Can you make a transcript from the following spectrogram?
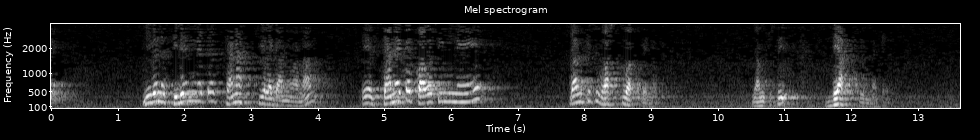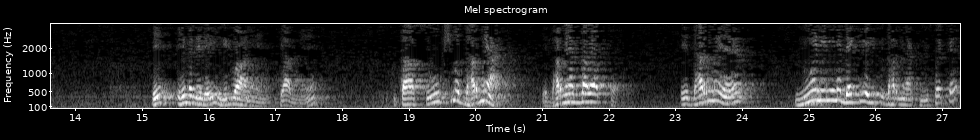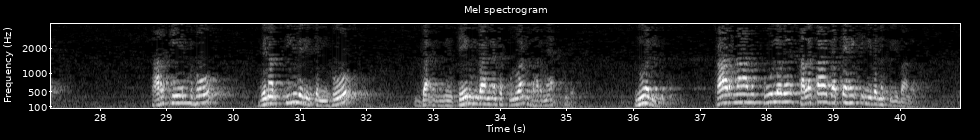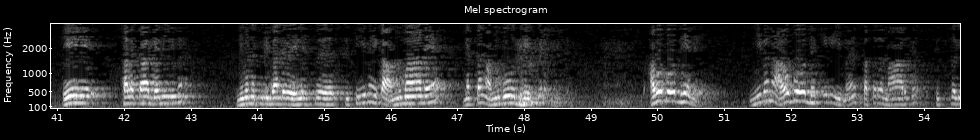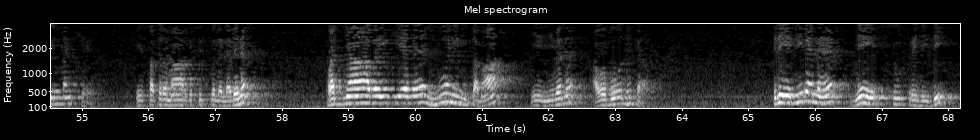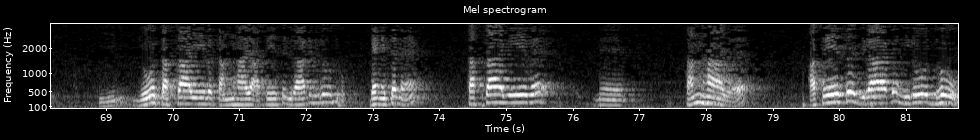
නිවන තිබෙන්නට තැනක් කියලා ගන්නවා නම් ඒ තැනක පවතින්නේ යම්කිසි වස්තුවක් වෙනවා. යම්කිසි දෙයක් වෙන්නට. ඒ එහෙම නෙවෙයි නිර්වාණය කියන්නේ ඉතා සූක්ෂම ධර්මයක්. ඒ ධර්මයක් බව ඇත්ත. ඒ ධර්මය නුවණින්ම දැකිය යුතු ධර්මයක් මිසක තර්කයෙන් හෝ වෙනත් පිළිවෙලකින් හෝ තේරුම් ගන්නට පුළුවන් ධර්මයක් නෙවෙයි. නුවණින් කාරණානුකූලව සලකා ගත හැකි නිවන පිළිබඳව. ඒ සලකා ගැනීම නිවන පිළිබඳව එලෙස සිටීම ඒක අනුමානය නැත්නම් අනුබෝධය කියලා කියනවා. අවබෝධය නෙවෙයි. නිවන අවබෝධ කිරීම සතර මාර්ග සිත්වලින් නම් කෙරේ. ඒ සතර මාර්ග සිත්වල ලැබෙන ප්‍රඥාවයි කියන නුවණින් තමා මේ නිවන අවබෝධ කරන්නේ. ඉතින් නිවන මේ සූත්‍රෙහිදී යෝ තස්සායේව තණ්හාය අපේස විරාග නිරෝධෝ දැන් එතන සස්සායේව මේ සංහාය අශේෂ විරාග නිරෝධෝ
